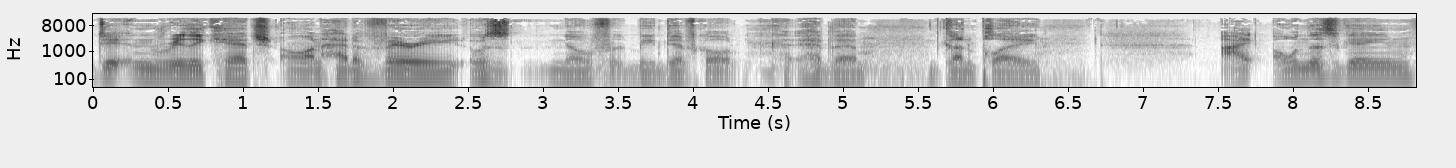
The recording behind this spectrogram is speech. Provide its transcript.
didn't really catch on. Had a very was known for being difficult. Had the gunplay. I own this game.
